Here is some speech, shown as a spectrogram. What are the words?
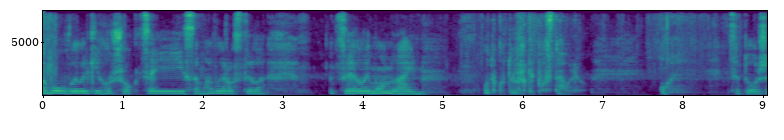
Або у великий горшок. Це я її сама виростила. Це лимон лайм. От трошки поставлю. О, це теж.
